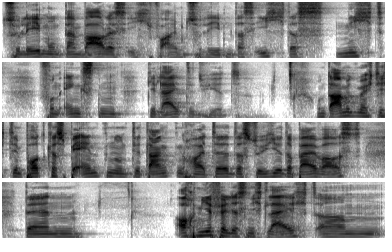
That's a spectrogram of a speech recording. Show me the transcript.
zu leben und dein wahres Ich vor allem zu leben. Das Ich, das nicht von Ängsten geleitet wird. Und damit möchte ich den Podcast beenden und dir danken heute, dass du hier dabei warst, denn auch mir fällt es nicht leicht, ähm,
